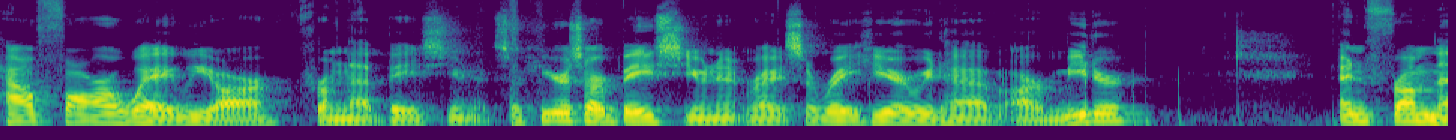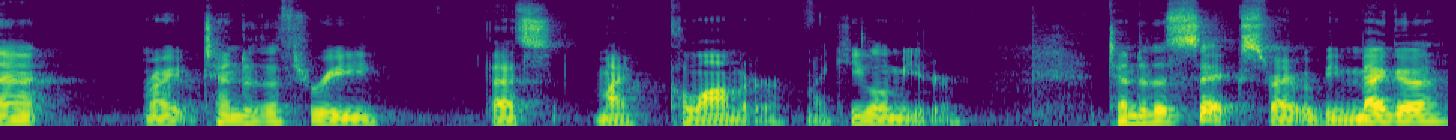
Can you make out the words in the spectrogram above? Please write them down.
how far away we are from that base unit. So here's our base unit, right? So right here we'd have our meter, and from that, right, 10 to the 3, that's my kilometer, my kilometer. 10 to the 6, right, would be mega.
